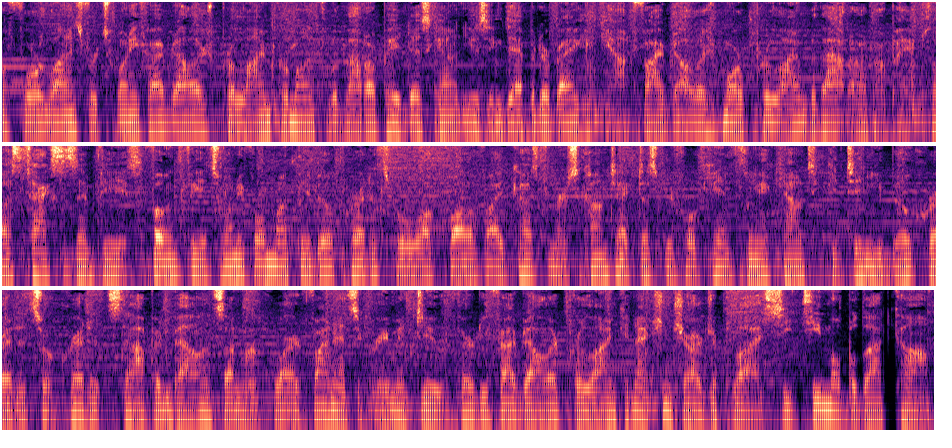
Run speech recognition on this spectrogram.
of four lines for $25 per line per month with auto pay discount using debit or bank account. $5 more per line without auto pay, plus taxes and fees. Phone fee at 24 monthly bill credits for all well qualified customers. Contact us before canceling account to continue bill credits or credit stop and balance on required finance agreement due. $35 per line connection charge apply. Ctmobile.com.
